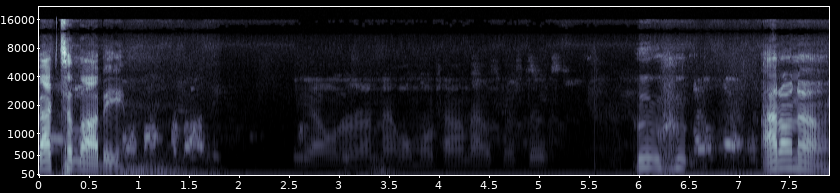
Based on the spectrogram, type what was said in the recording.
Was to lobby. Who, who, I don't know.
